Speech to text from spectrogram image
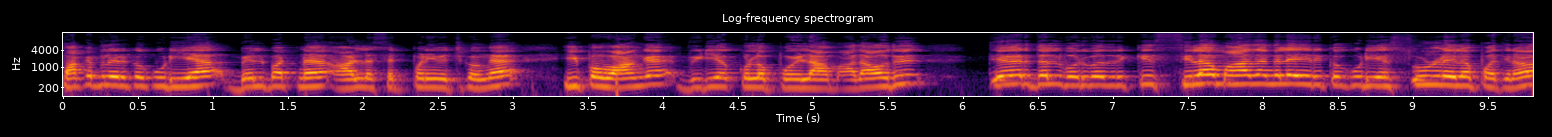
பக்கத்தில் இருக்கக்கூடிய பெல் பட்டனை ஆளில் செட் பண்ணி வச்சுக்கோங்க. இப்போ வாங்க வீடியோக்குள்ளே போயிடலாம். அதாவது தேர்தல் வருவதற்கு சில மாதங்களே இருக்கக்கூடிய சூழ்நிலையில் பார்த்தீங்கன்னா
